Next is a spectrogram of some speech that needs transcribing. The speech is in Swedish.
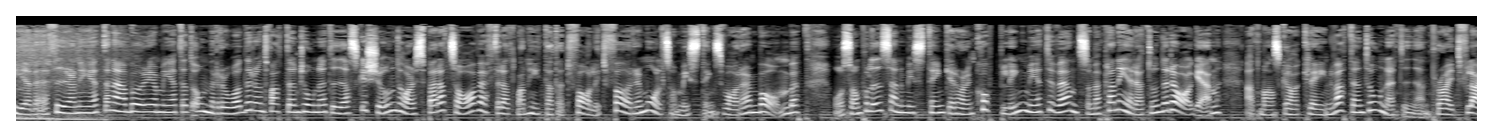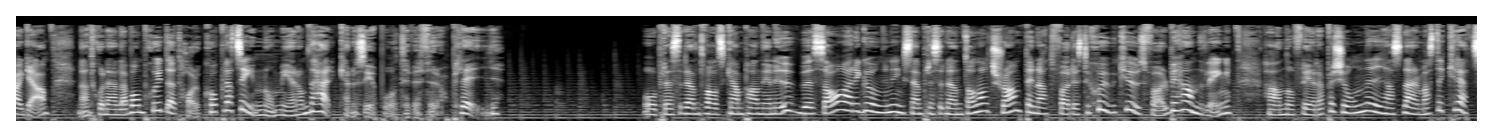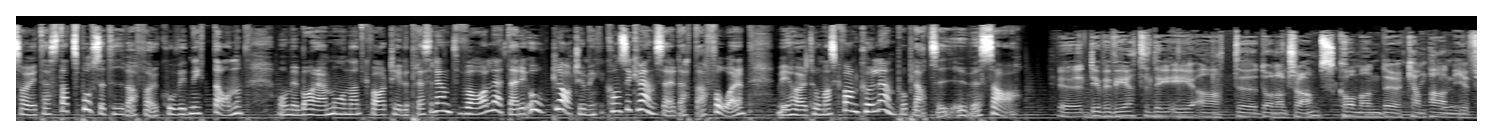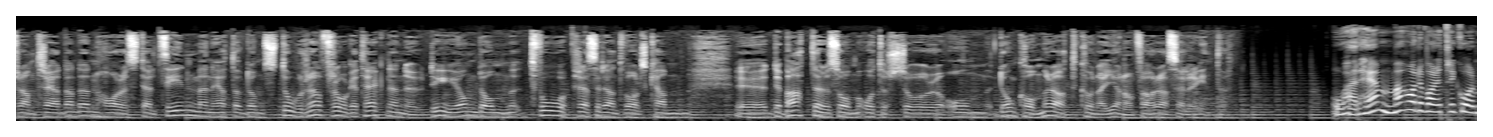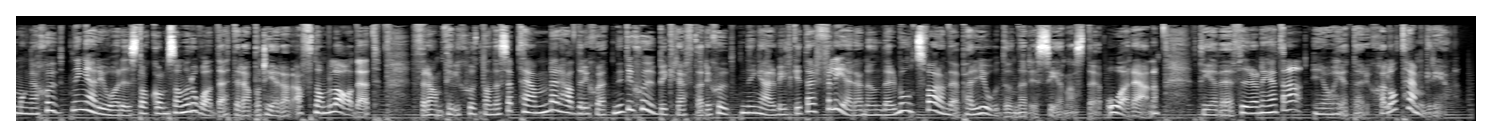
TV4-nyheterna börjar med att ett område runt vattentornet i Askersund har spärrats av efter att man hittat ett farligt föremål som misstänks vara en bomb. Och som polisen misstänker har en koppling med ett event som är planerat under dagen. Att man ska klä in vattentornet i en prideflagga. Nationella bombskyddet har kopplats in och mer om det här kan du se på TV4 Play. Och presidentvalskampanjen i USA är i gungning sen president Donald Trump i natt fördes till sjukhus för behandling. Han och flera personer i hans närmaste krets har ju testats positiva för covid-19. Och med bara en månad kvar till presidentvalet är det oklart hur mycket konsekvenser detta får. Vi hör Thomas Kvarnkullen på plats i USA. Eh, det vi vet det är att eh, Donald Trumps kommande kampanjframträdanden har ställts in men ett av de stora frågetecknen nu det är om de två presidentvalsdebatter eh, som återstår om de kommer att kunna genomföras eller inte. Och här hemma har det varit rekordmånga skjutningar i år i Stockholmsområdet, rapporterar Aftonbladet. Fram till 17 september hade det skett 97 bekräftade skjutningar vilket är fler än under motsvarande period under de senaste åren. TV4-nyheterna, jag heter Charlotte Hemgren.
